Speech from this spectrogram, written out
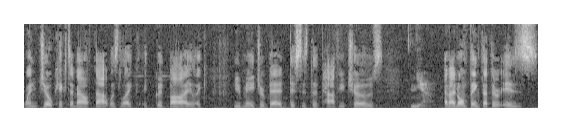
when Joe kicked him out, that was like a goodbye. Like you made your bed. This is the path you chose Yeah. and I don't think that there is.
